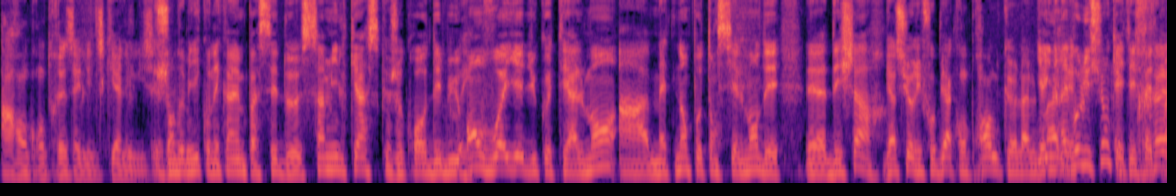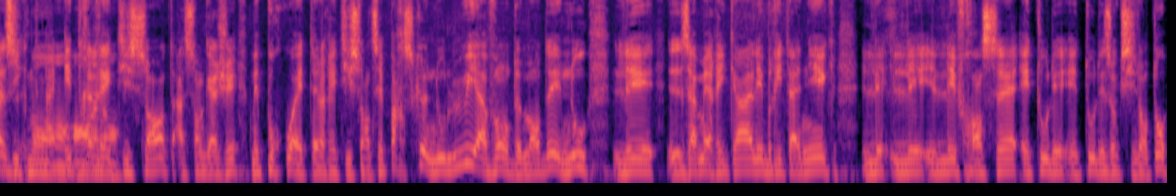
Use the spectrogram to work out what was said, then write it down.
a rencontré Zelensky à l'Élysée. Jean-Dominique, on est quand même passé de 5000 casques, je crois, au début, Oui. envoyés du côté allemand, à maintenant potentiellement des, euh, des chars. Bien sûr, il faut bien comprendre que l'Allemagne... Il y a une est- révolution qui a est été faite très- pratiquement est en très réticente à s'engager. Mais pourquoi est-elle réticente? C'est parce que nous lui avons demandé, nous, les Américains, les Britanniques, les, les, les Français et tous les, et tous les Occidentaux,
